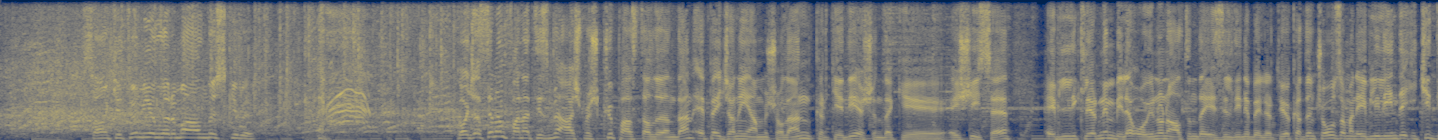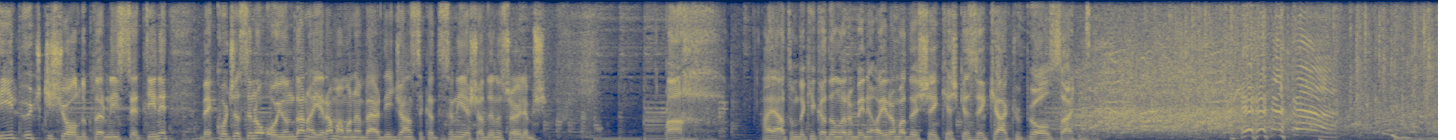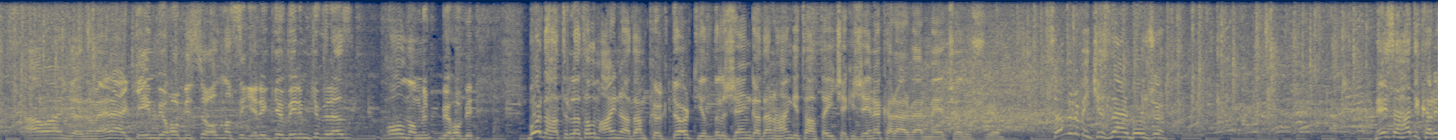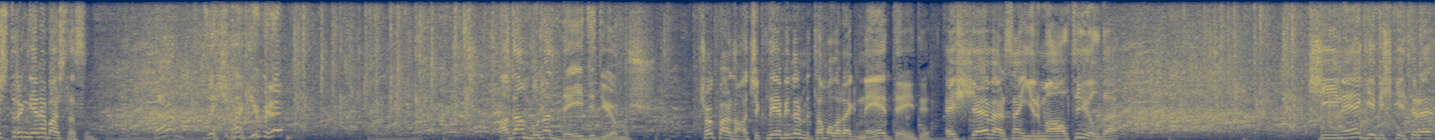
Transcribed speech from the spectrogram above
Sanki tüm yıllarımı almış gibi. Kocasının fanatizmi aşmış küp hastalığından epey canı yanmış olan 47 yaşındaki eşi ise evliliklerinin bile oyunun altında ezildiğini belirtiyor. Kadın çoğu zaman evliliğinde iki değil üç kişi olduklarını hissettiğini ve kocasını oyundan ayıramamanın verdiği can sıkıntısını yaşadığını söylemiş. Ah hayatımdaki kadınların beni ayıramadığı şey keşke zeka küpü olsaydı. Aman canım her erkeğin bir hobisi olması gerekiyor. Benimki biraz olmamış bir hobi. Bu arada hatırlatalım aynı adam 44 yıldır Jenga'dan hangi tahtayı çekeceğine karar vermeye çalışıyor. Sanırım ikizler Burcu. Neyse hadi karıştırın gene başlasın. Ha? Zeka gibi. Adam buna değdi diyormuş. Çok pardon açıklayabilir mi tam olarak neye değdi? Eşeğe versen 26 yılda çiğneye geviş getire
